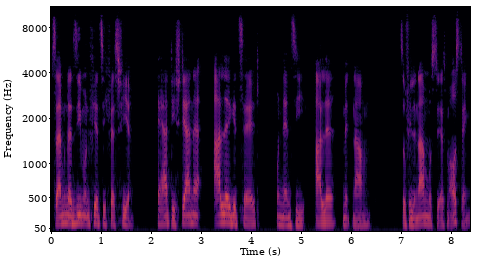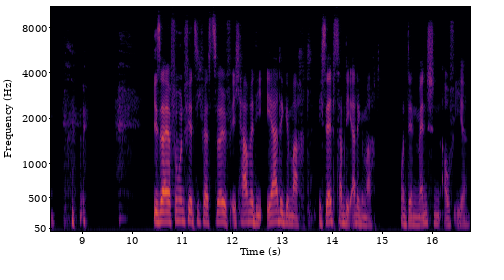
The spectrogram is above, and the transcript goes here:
Psalm 147, Vers 4. Er hat die Sterne alle gezählt und nennt sie alle mit Namen. So viele Namen musst du erstmal ausdenken. Jesaja 45, Vers 12. Ich habe die Erde gemacht. Ich selbst habe die Erde gemacht und den Menschen auf ihr.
